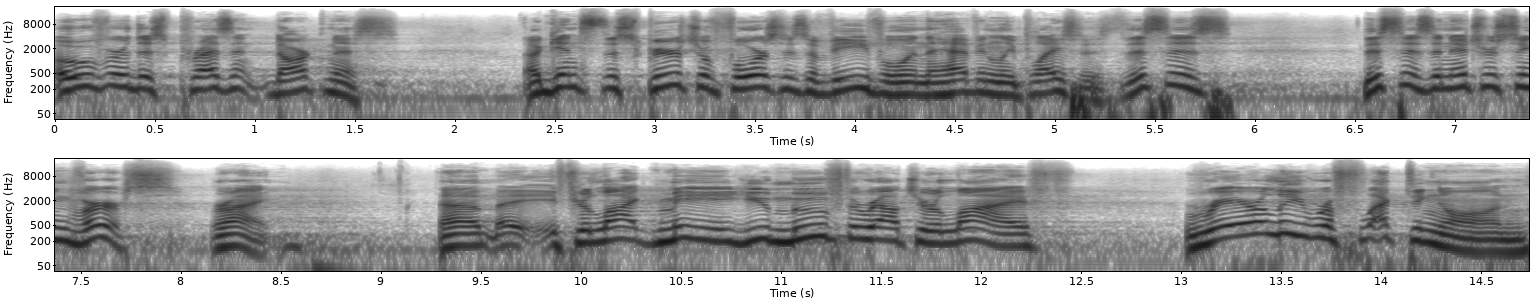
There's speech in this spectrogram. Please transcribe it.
over this present darkness, against the spiritual forces of evil in the heavenly places. This is, this is an interesting verse, right? Um, if you're like me, you move throughout your life rarely reflecting on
